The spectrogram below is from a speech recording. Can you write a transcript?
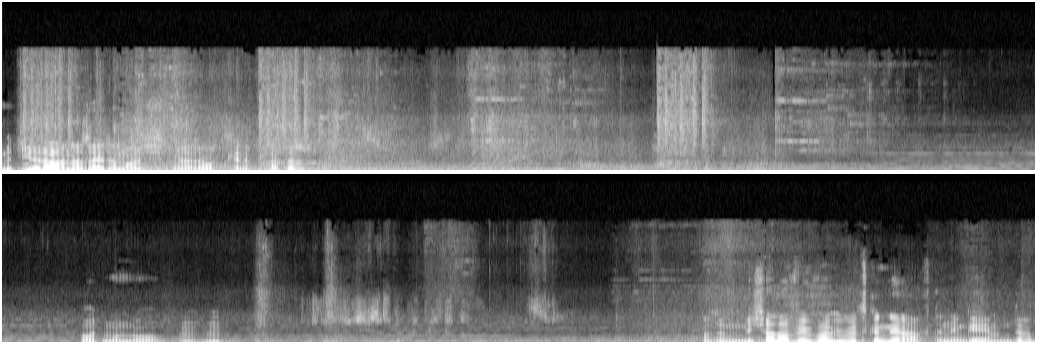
Mit ihr da an der Seite mache ich mir auch keine Platte. Mundo, mhm. Also mich hat auf jeden Fall übelst genervt in dem Game, ne?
